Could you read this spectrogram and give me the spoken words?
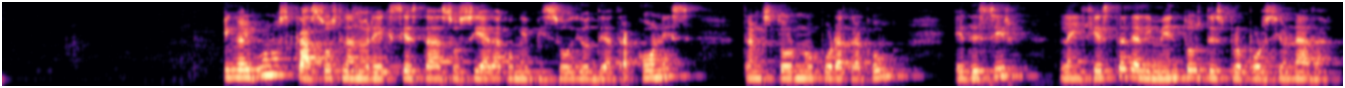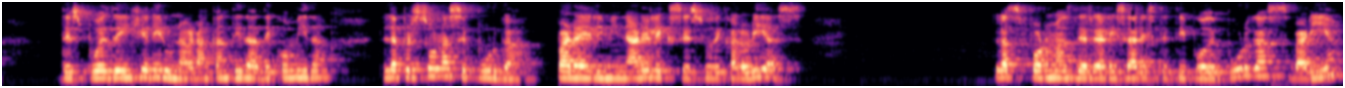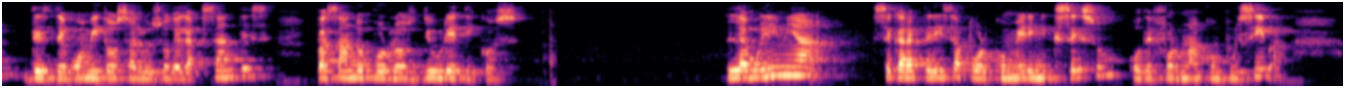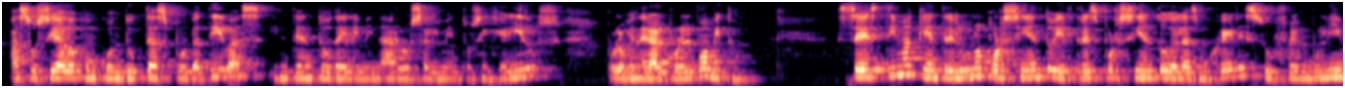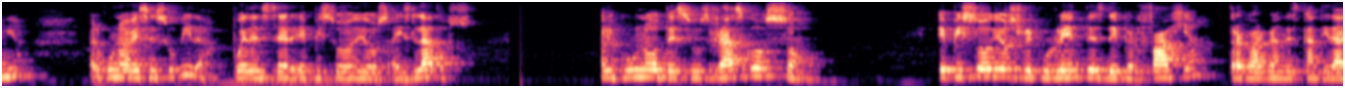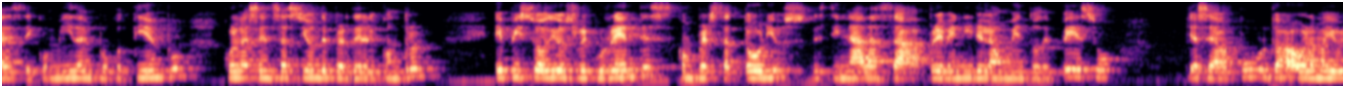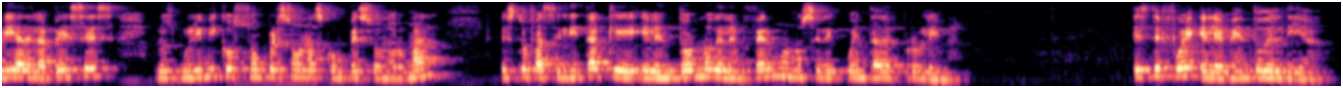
En algunos casos la anorexia está asociada con episodios de atracones, trastorno por atracón, es decir, la ingesta de alimentos desproporcionada, Después de ingerir una gran cantidad de comida, la persona se purga para eliminar el exceso de calorías. Las formas de realizar este tipo de purgas varían desde vómitos al uso de laxantes, pasando por los diuréticos. La bulimia se caracteriza por comer en exceso o de forma compulsiva, asociado con conductas purgativas, intento de eliminar los alimentos ingeridos, por lo general por el vómito. Se estima que entre el 1% y el 3% de las mujeres sufren bulimia alguna vez en su vida. Pueden ser episodios aislados. Algunos de sus rasgos son episodios recurrentes de hiperfagia, tragar grandes cantidades de comida en poco tiempo con la sensación de perder el control, episodios recurrentes compensatorios destinadas a prevenir el aumento de peso, ya sea purga o la mayoría de las veces los bulímicos son personas con peso normal. Esto facilita que el entorno del enfermo no se dé cuenta del problema. Este fue el evento del día.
